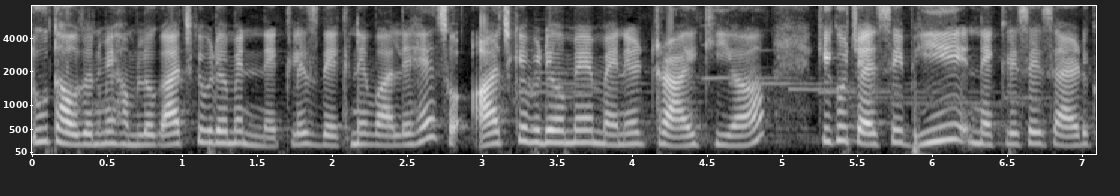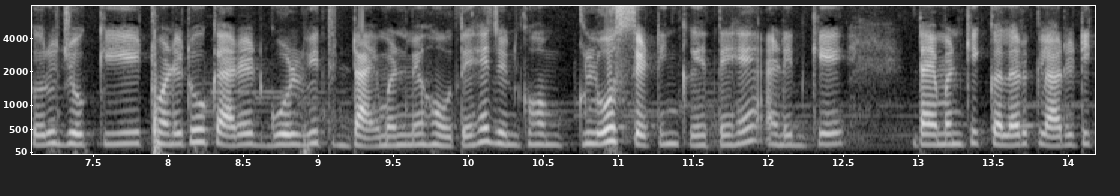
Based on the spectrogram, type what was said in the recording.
two thousand में हम लोग आज के वीडियो में नेकलेस देखने वाले हैं। सो so, आज के वीडियो में मैंने ट्राई किया कि कुछ ऐसे भी नेकलेसेस ऐड करूँ जो कि 22 कैरेट गोल्ड विथ डायमंड में होते हैं जिनको हम क्लोज सेटिंग कहते हैं एंड इनके डायमंड की कलर क्लैरिटी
